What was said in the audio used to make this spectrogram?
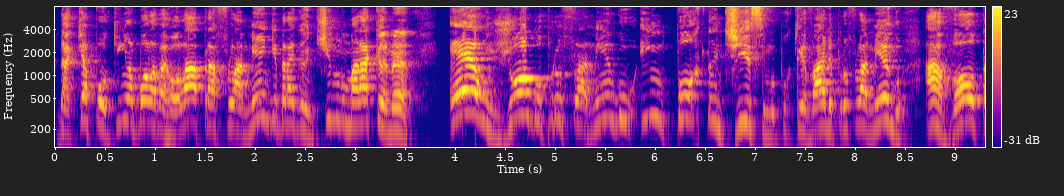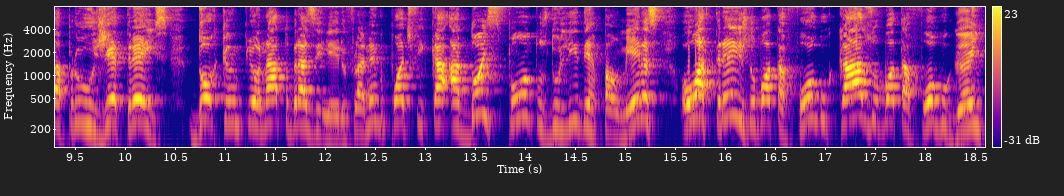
daqui a pouquinho a bola vai rolar para Flamengo e Bragantino no Maracanã. É um jogo para o Flamengo importantíssimo, porque vale para o Flamengo a volta para o G3 do Campeonato Brasileiro. O Flamengo pode ficar a dois pontos do líder Palmeiras ou a três do Botafogo, caso o Botafogo ganhe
